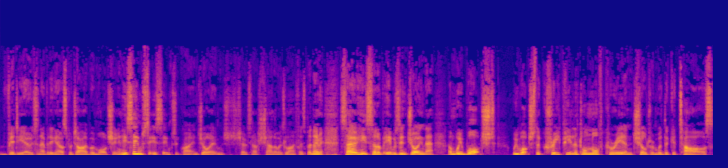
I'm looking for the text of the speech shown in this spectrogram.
videos and everything else which I've been watching, and he seems to, he seems to quite enjoy it, which shows how shallow his life is. But anyway, so he sort of he was enjoying that, and we watched we watched the creepy little North Korean children with the guitars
